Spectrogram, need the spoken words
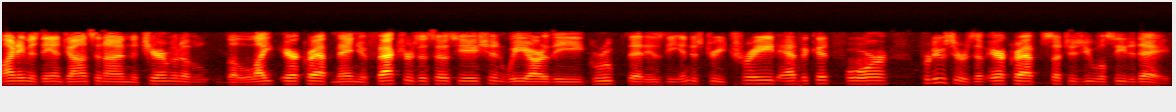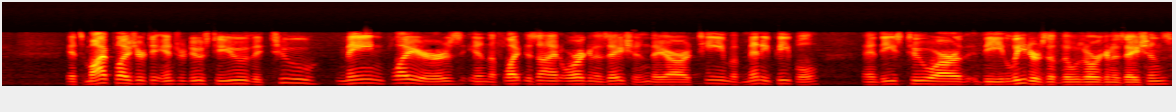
My name is Dan Johnson. I'm the chairman of the Light Aircraft Manufacturers Association. We are the group that is the industry trade advocate for producers of aircraft such as you will see today. It's my pleasure to introduce to you the two main players in the flight design organization. They are a team of many people, and these two are the leaders of those organizations.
